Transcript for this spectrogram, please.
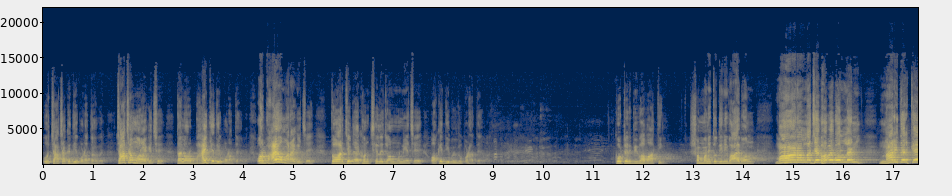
ওর চাচাকে দিয়ে পড়াতে হবে। চাচা মারা গেছে, তাহলে ওর ভাইকে দিয়ে পড়াতে হবে। ওর ভাইও মারা গেছে। তো আর যেটা এখন ছেলে জন্ম নিয়েছে, ওকে দিয়ে বিবাহ পড়াতে হবে। কোর্টের বিবাহ বাতিল। সম্মানিত দিনী ভাই বোন মহান আল্লাহ যেভাবে বললেন, নারীদেরকে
